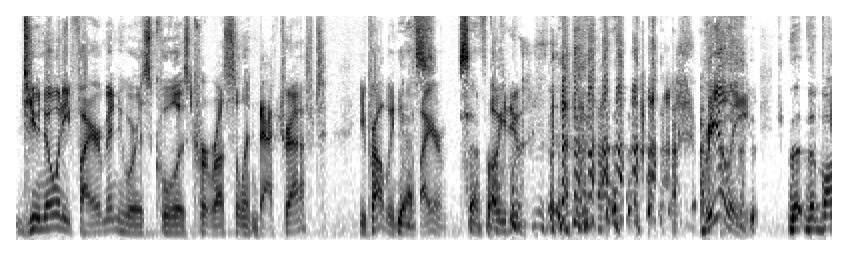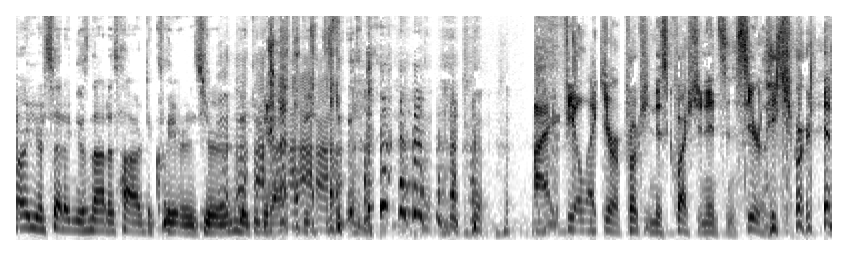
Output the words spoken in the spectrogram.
Do you know any firemen who are as cool as Kurt Russell in Backdraft? You probably know yes, firemen. Several. Oh, you do. really? The, the bar you're setting is not as hard to clear as you're making it out. To be. I feel like you're approaching this question insincerely, Jordan.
